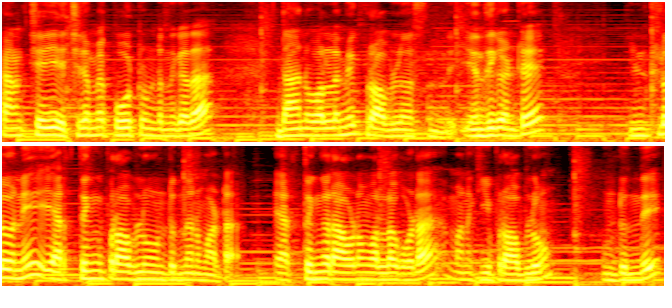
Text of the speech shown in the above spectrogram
కనెక్ట్ చేయి హెచ్డిఎంఐ పోర్ట్ ఉంటుంది కదా. దానివల్ల మీకు ప్రాబ్లం వస్తుంది. ఎందుకంటే ఇంట్లోని ఎర్తింగ్ ప్రాబ్లం ఉంటుందన్నమాట. ఎర్తింగ్ రావడం వల్ల కూడా మనకి ఈ ప్రాబ్లం ఉంటుంది.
